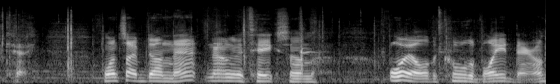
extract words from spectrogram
Okay, once I've done that, now I'm to take some oil to cool the blade down.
